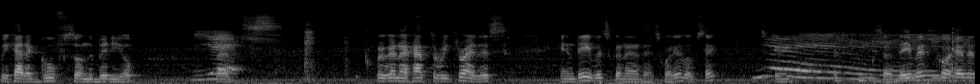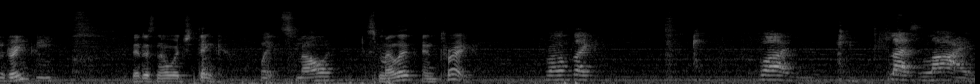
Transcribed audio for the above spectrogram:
We had a goofs on the video. Yes. We're gonna have to retry this. And David's gonna. That's what it looks like. Yay! So David, go ahead and drink. Let us know what you think. Wait, smell it. Smell it and try. Smells like fun plus lime.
